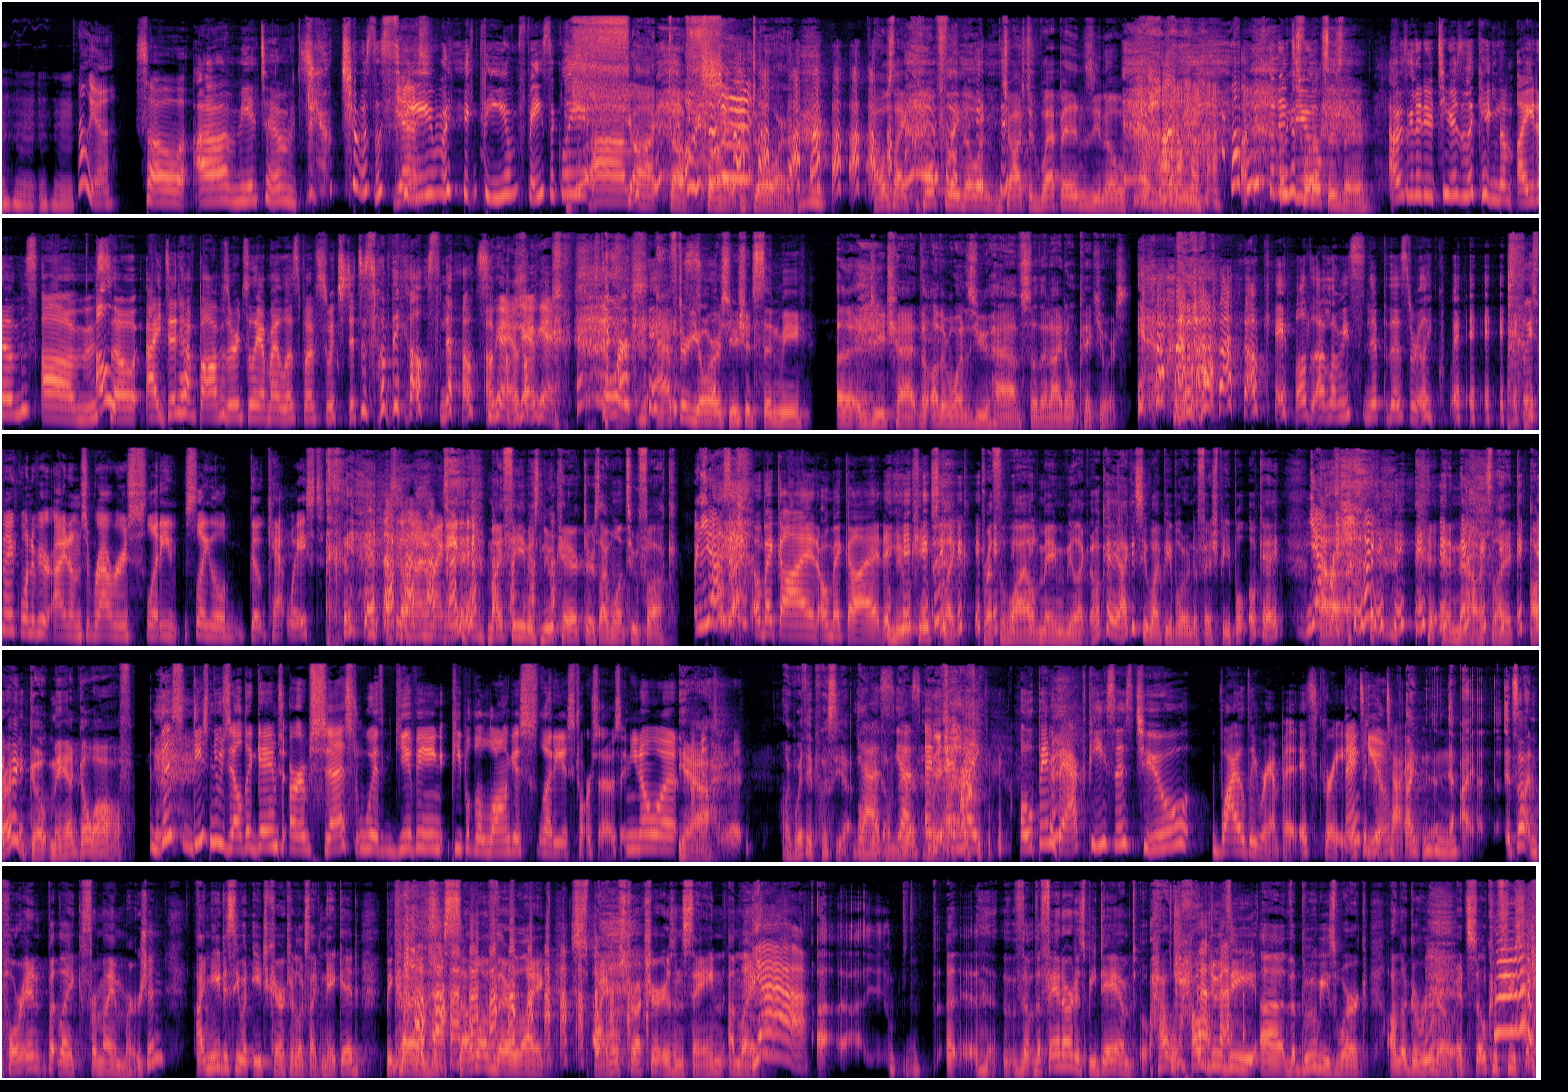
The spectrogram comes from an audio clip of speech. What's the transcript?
Hell yeah. So, um, me and Tim chose the same theme, basically. Um, Shut the front door. I was like, hopefully no one Josh did weapons, you know. Maybe. I gonna guess do- what else is there? I was gonna do Tears of the Kingdom items. Um, Oh. so I did have bombs originally on my list, but I've switched it to something else now. so- Okay, okay, okay. Still works. After yours, you should send me uh, in G chat the other ones you have so that I don't pick yours. okay, hold on. Let me snip this really quick. Please make one of your items Rauru's slutty, slutty little goat cat waist. That's the only item I need. My theme is new characters I want to fuck. Yes! oh my god. Oh my god. New kinks like Breath of the Wild made me be like, okay, I can see why people are into fish people. Okay. Yeah, Uh, right. and now it's like, all right, goat man, go off. This these new Zelda games are obsessed with giving people the longest, sluttiest torsos, and you know what? Yeah. I'm into it. Like where they pussy at? Yes, oh, down yes, and, yeah. and like open back pieces too, wildly rampant. It's great. Thank it's a you. good time. I, Mhm. I, it's not important, but like for my immersion, I need to see what each character looks like naked because some of their like spinal structure is insane. I'm like, Yeah. uh, the the fan artists be damned. How how do the uh, the boobies work on the Gerudo? It's so confusing.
